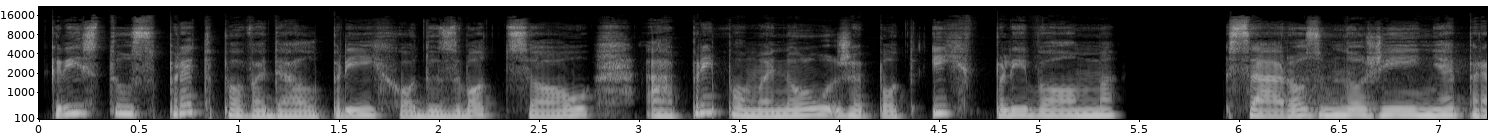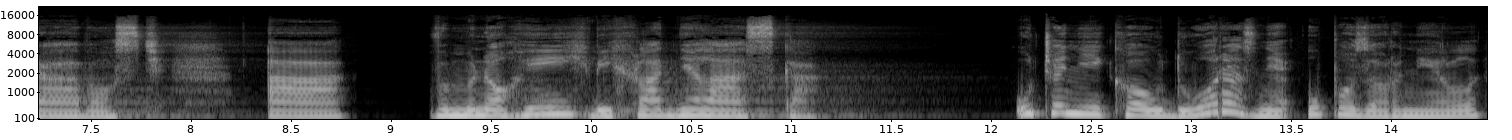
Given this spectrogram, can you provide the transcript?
Kristus predpovedal príchod z vodcov a pripomenul, že pod ich vplyvom sa rozmnoží neprávosť a v mnohých vychladne láska. Učeníkov dôrazne upozornil,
